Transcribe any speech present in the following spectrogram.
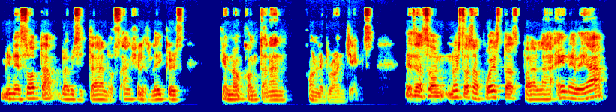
Minnesota va a visitar a Los Ángeles Lakers que no contarán con LeBron James. Esas son nuestras apuestas para la NBA.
